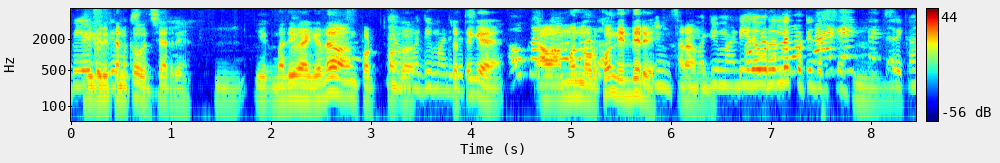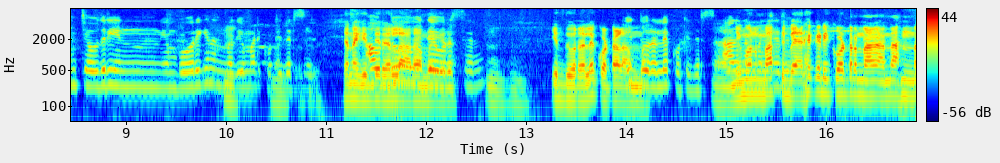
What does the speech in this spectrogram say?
ಬಿ ಎಡ್ ಡಿಗ್ರಿ ತನಕ ಓದ್ಸ್ಯಾರ್ರಿ. ಹ್ಮ್. ಈಗ ಮದುವೆ ಆಗ್ಯದ ಒಂದ್ ಪಟ್ ಮಗ ಮದ್ವಿ ಮಾಡಿದ್ರು ಜೊತೆಗೆ ಆ ಅಮ್ಮನ್ ನೋಡ್ಕೊಂಡ್ ಇದ್ದೀರಿ ಆರಾಮಾಗಿ. ಮದ್ವಿ ಮಾಡಿ ಇದೇ ಊರಲ್ಲೇ ಕೊಟ್ಟಿದ್ದಾರೆ ಸರ್. ಶ್ರೀಕಾಂತ್ ಚೌಧರಿ ಎನ್- ಎಂಬುವರಿಗೆ ನಾನು ಮದ್ವೆ ಮಾಡಿ ಕೊಟ್ಟಿದ್ರು ಸರ್. ಚೆನ್ನಾಗಿದ್ದೀರಲ್ಲ ಅವ್ರ್ದು ಆರಾಮಾಗಿ ದೇವ್ರು ಸರ್. ಹ್ಮ್ ಹ್ಮ್. ಇದ್ದೂರಲ್ಲೇ ಕೊಟ್ಟಾಳ ಅಮ್ಮ. ಊರಲ್ಲೇ ಕೊಟ್ಟಿದ್ರು ಸರ್. ನಿಮ್ಮನ್ನ ಮತ್ತೆ ಬೇರೆ ಕಡೆ ಕೊಟ್ರ ನನ್ನ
